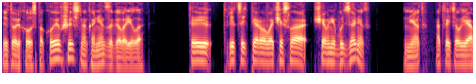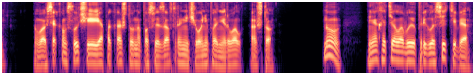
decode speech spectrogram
И только успокоившись, наконец заговорила. «Ты 31 числа чем-нибудь занят?» «Нет», — ответил я. «Во всяком случае, я пока что на послезавтра ничего не планировал. А что?» «Ну, я хотела бы пригласить тебя».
